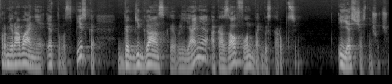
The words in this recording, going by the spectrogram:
формирование этого списка гигантское влияние оказал фонд борьбы с коррупцией. И я сейчас не шучу.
